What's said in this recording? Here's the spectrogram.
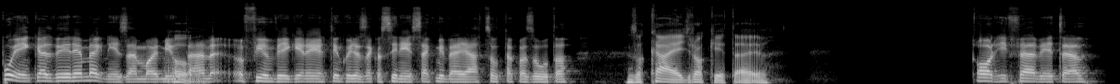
poén kedvére én megnézem majd, miután a film végére értünk, hogy ezek a színészek miben játszottak azóta. Ez a K1 rakétája. Archív felvétel.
